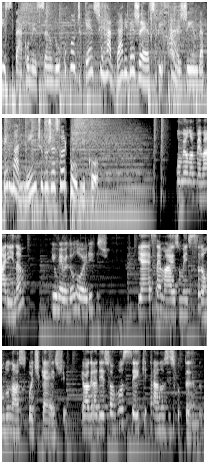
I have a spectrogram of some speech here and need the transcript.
Está começando o podcast Radar IBGESP, a agenda permanente do gestor público. O meu nome é Marina. E o meu é Dolores. E essa é mais uma edição do nosso podcast. Eu agradeço a você que está nos escutando.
